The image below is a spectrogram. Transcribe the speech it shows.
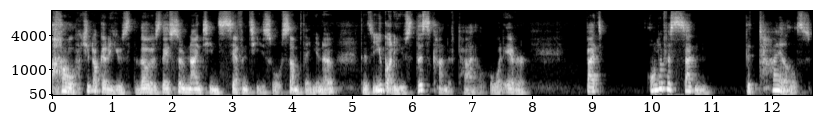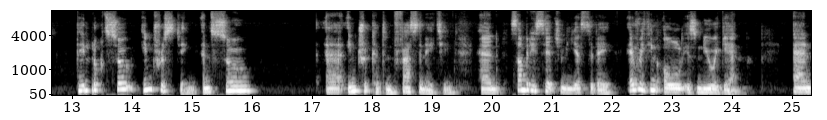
Oh, you're not going to use those. They're so 1970s or something, you know. They'd say, You've got to use this kind of tile or whatever. But all of a sudden, the tiles they looked so interesting and so uh, intricate and fascinating. And somebody said to me yesterday, everything old is new again. And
